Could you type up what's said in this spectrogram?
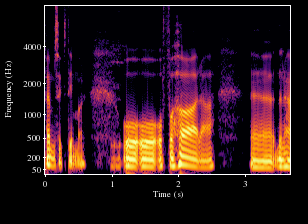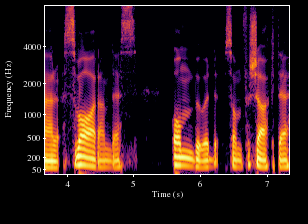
fem sex timmar mm. och, och, och, få höra eh, den här svarandes ombud som försökte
